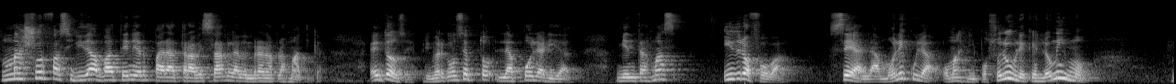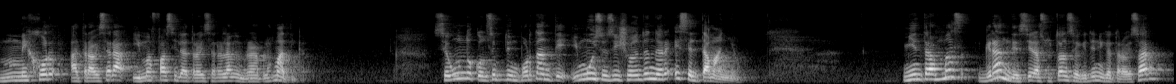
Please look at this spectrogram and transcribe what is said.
mayor facilidad va a tener para atravesar la membrana plasmática. Entonces, primer concepto, la polaridad. Mientras más hidrófoba sea la molécula o más liposoluble, que es lo mismo, mejor atravesará y más fácil atravesará la membrana plasmática. Segundo concepto importante y muy sencillo de entender es el tamaño. Mientras más grande sea la sustancia que tiene que atravesar,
